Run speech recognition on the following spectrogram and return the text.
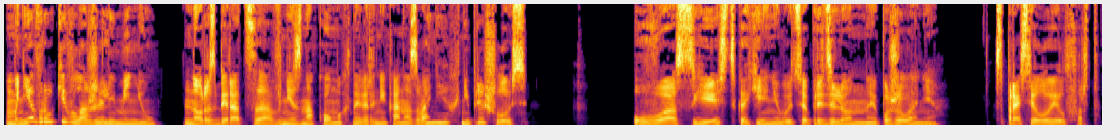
Мне в руки вложили меню, но разбираться в незнакомых наверняка названиях не пришлось. «У вас есть какие-нибудь определенные пожелания?» — спросил Уилфорд.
